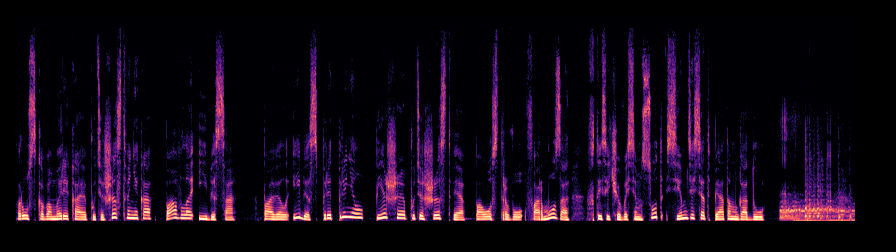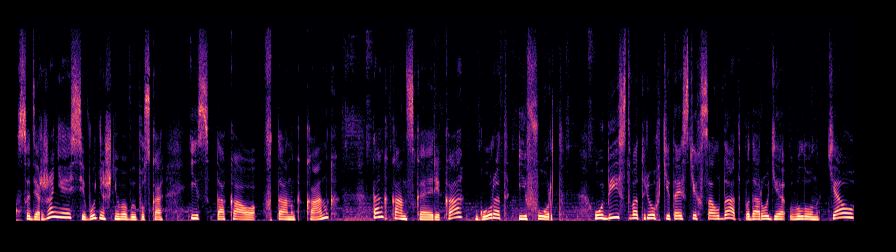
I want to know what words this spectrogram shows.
русского моряка и путешественника Павла Ибиса. Павел Ибис предпринял пешее путешествие по острову Формоза в 1875 году. Содержание сегодняшнего выпуска. Из Такао в Тангканг, Тангканская река, город и форт. Убийство трех китайских солдат по дороге в Лонгкяо,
